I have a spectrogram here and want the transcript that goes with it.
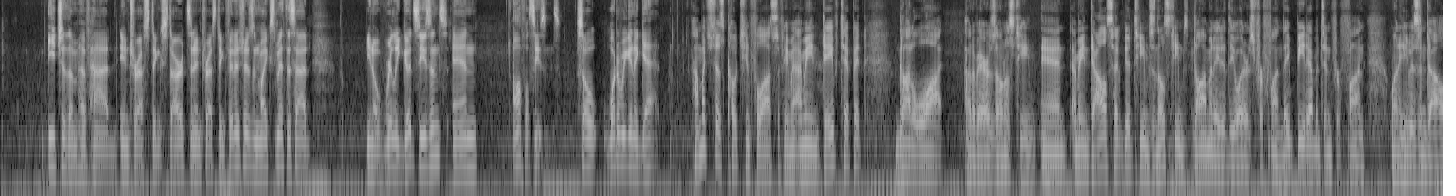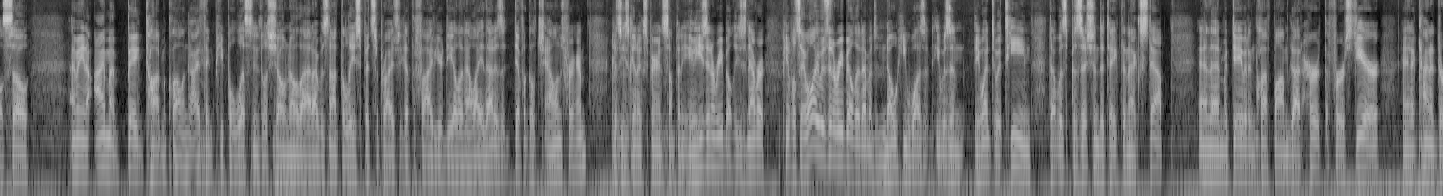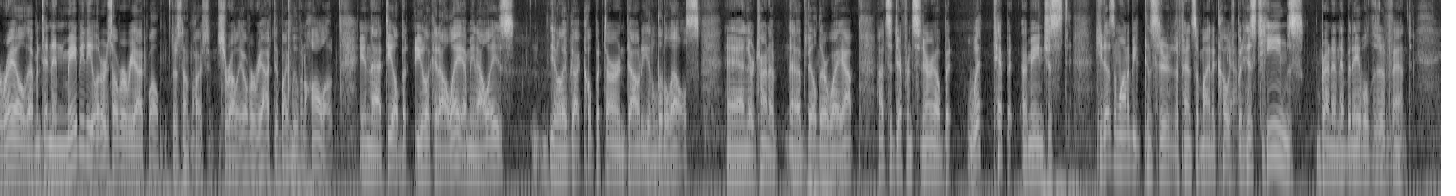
each of them have had interesting starts and interesting finishes, and Mike Smith has had you know really good seasons and awful seasons. So what are we going to get? How much does coaching philosophy matter? I mean, Dave Tippett got a lot out of Arizona's team. And I mean, Dallas had good teams, and those teams dominated the Oilers for fun. They beat Edmonton for fun when he was in Dallas. So, I mean, I'm a big Todd McLellan guy. I think people listening to the show know that. I was not the least bit surprised he got the five year deal in LA. That is a difficult challenge for him because he's mm-hmm. going to experience something. He's in a rebuild. He's never, people say, well, he was in a rebuild at Edmonton. No, he wasn't. He was in, he went to a team that was positioned to take the next step. And then McDavid and Klefbom got hurt the first year, and it kind of derailed Edmonton. And maybe the Oilers overreact. Well, there's no question. Chiarelli overreacted by moving Hall out in that deal. But you look at LA. I mean, LA's you know they've got Kopitar and Doughty and little else, and they're trying to uh, build their way up. That's a different scenario. But with Tippett, I mean, just he doesn't want to be considered a defensive-minded coach, Yeah. but his teams, Brendan, have been able to defend.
